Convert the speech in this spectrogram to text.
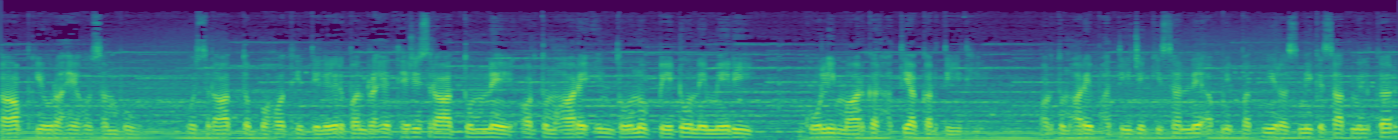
काँप क्यों रहे हो शंभू? उस रात तो बहुत ही दिलेर बन रहे थे। जिस रात तुमने और तुम्हारे इन दोनों पेटों ने मेरी गोली मारकर हत्या कर दी थी और तुम्हारे भतीजे किशन ने अपनी पत्नी रश्मि के साथ मिलकर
